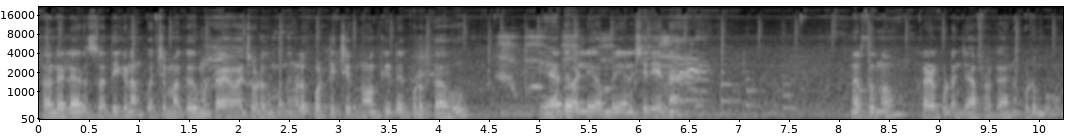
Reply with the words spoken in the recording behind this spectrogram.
അതുകൊണ്ട് എല്ലാവരും ശ്രദ്ധിക്കണം. കൊച്ചുമക്കൾക്ക് മുട്ടായി വാങ്ങിച്ചു കൊടുക്കുമ്പോൾ നിങ്ങൾ പൊട്ടിച്ച് നോക്കിയിട്ട് കൊടുക്കാവൂ. ഏത് വലിയ കമ്പനിയാലും ശരി തന്നെ നിർത്തുന്നു. കഴക്കൂട്ടം ജാഫർ ഖാനും കുടുംബവും.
